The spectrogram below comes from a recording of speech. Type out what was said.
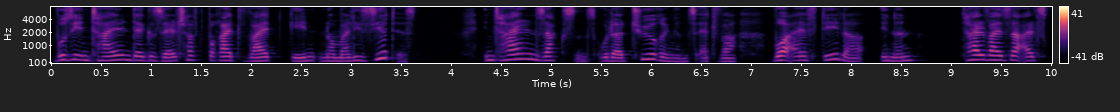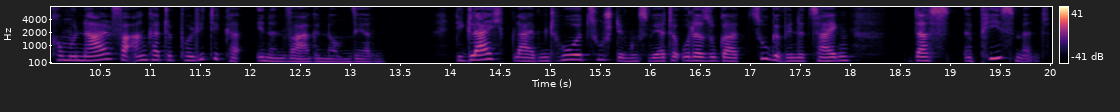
wo sie in Teilen der Gesellschaft bereits weitgehend normalisiert ist. In Teilen Sachsens oder Thüringens etwa, wo AfDlerInnen teilweise als kommunal verankerte PolitikerInnen wahrgenommen werden. Die gleichbleibend hohe Zustimmungswerte oder sogar Zugewinne zeigen, dass Appeasement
